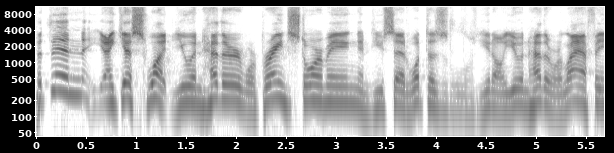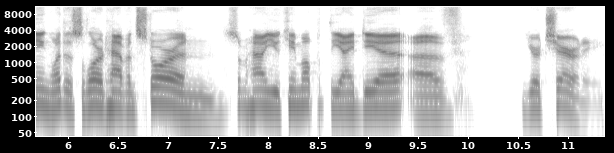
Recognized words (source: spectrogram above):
But then I guess what you and Heather were brainstorming, and you said, "What does you know?" You and Heather were laughing. What does the Lord have in store? And somehow you came up with the idea of your charity.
